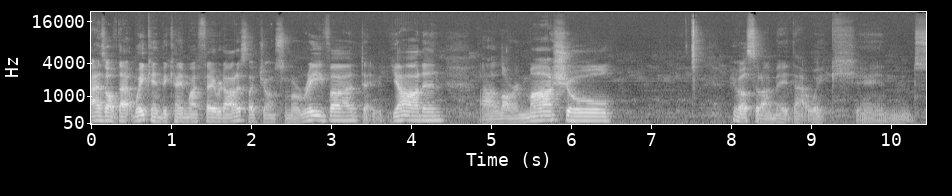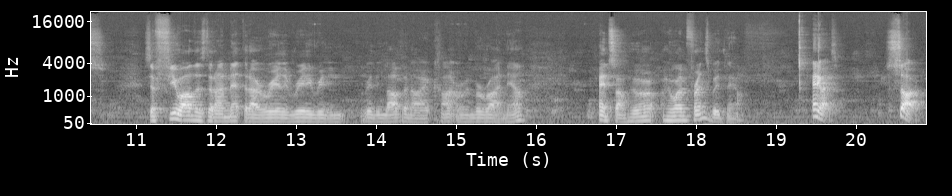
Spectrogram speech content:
as of that weekend, became my favorite artists like John Samariva, David Yardin, uh, Lauren Marshall. Who else did I meet that week? And there's a few others that I met that I really, really, really, really love, and I can't remember right now. And some who are, who I'm friends with now. Anyways, so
